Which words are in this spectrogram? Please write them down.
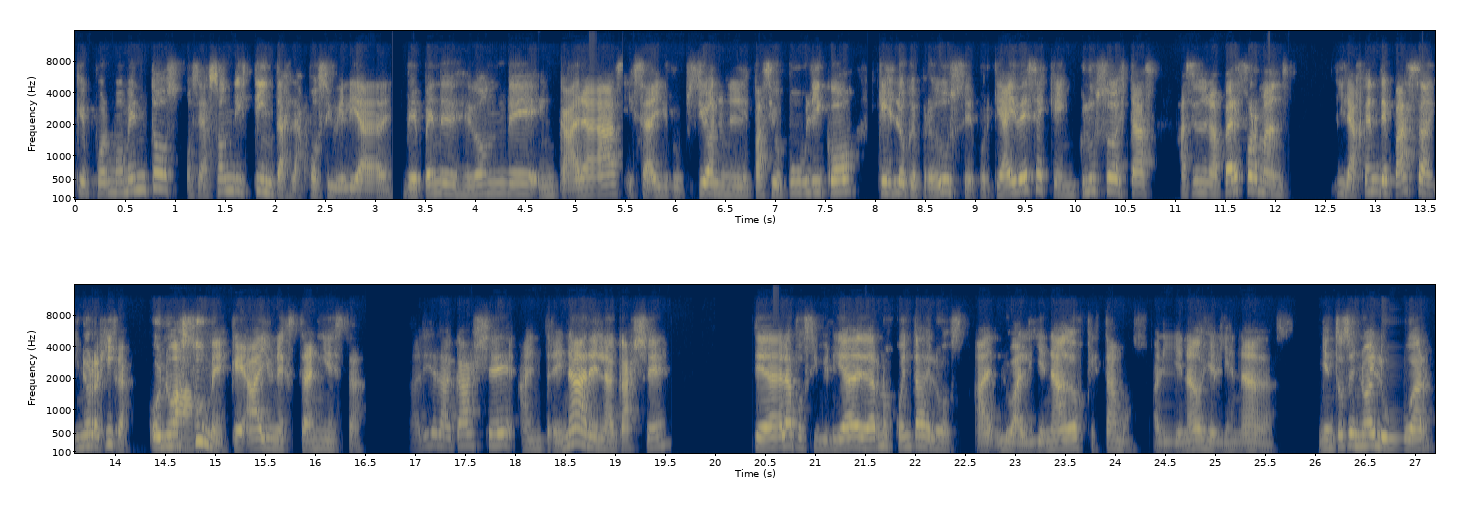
que por momentos, o sea, son distintas las posibilidades. Depende desde dónde encarás esa irrupción en el espacio público, qué es lo que produce, porque hay veces que incluso estás haciendo una performance y la gente pasa y no registra o no asume que hay una extrañeza. Salir a la calle, a entrenar en la calle, te da la posibilidad de darnos cuenta de los, lo alienados que estamos, alienados y alienadas. Y entonces no hay lugar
